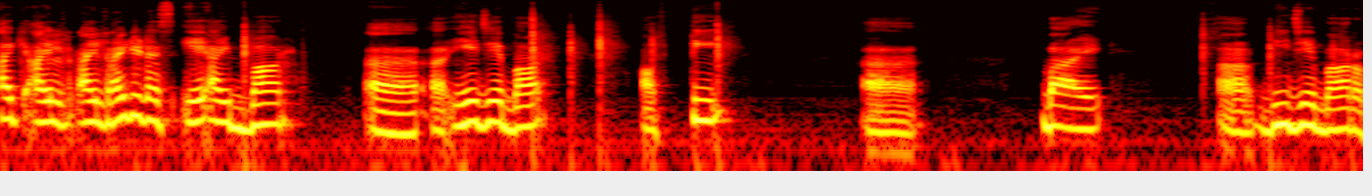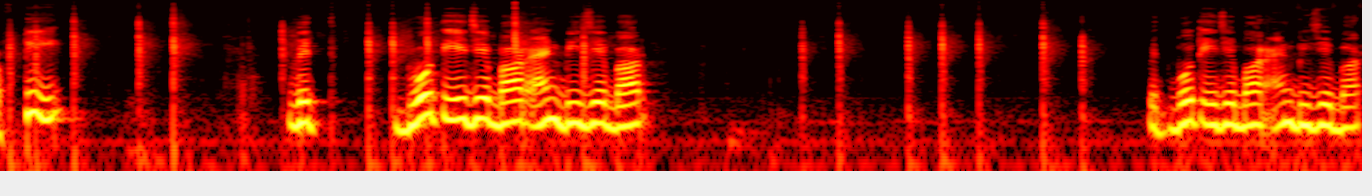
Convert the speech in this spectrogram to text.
I will I'll write it as ai bar uh, uh, aj bar of t uh, by uh, bj bar of t with both aj bar and bj bar with both aj bar and bj bar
